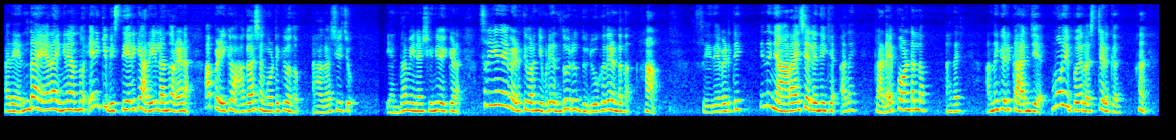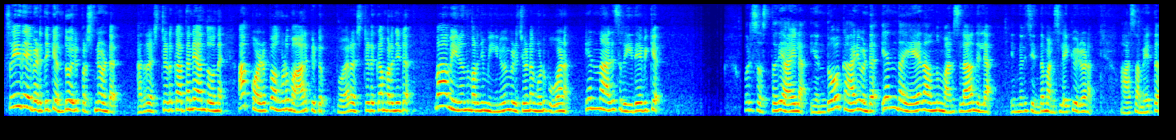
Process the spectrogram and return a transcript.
അത് എന്താ ഏതാ എങ്ങനെയാണെന്നോ എനിക്ക് വിസ്തീരിക്കാൻ അറിയില്ല എന്ന് പറയണ. അപ്പോഴേക്കും ആകാശ് അങ്ങോട്ടേക്ക് വന്നു. ആകാശ് ചോദിച്ചു എന്താ മീനാക്ഷി എന്ന് ചോദിക്കണം? ശ്രീദേവി എടുത്തി പറഞ്ഞു ഇവിടെ എന്തോ ഒരു ദുരൂഹതയുണ്ടെന്ന്. ഹാ. ശ്രീദേവി എടുത്തി ഇന്ന് ഞായറാഴ്ച അല്ലേ നീക്ക് അതെ കടയിൽ പോകണ്ടല്ലോ. അതെ അന്നേക്ക് ഒരു കാര്യം ചെയ്യുക മുറിയിൽ പോയി റെസ്റ്റ് എടുക്ക്. ഹ, ശ്രീദേവി എടുത്തേക്ക് എന്തോ ഒരു പ്രശ്നമുണ്ട്. അത് റെസ്റ്റ് എടുക്കാത്തന്റെ ഞാൻ തോന്നേ ആ കുഴപ്പം അങ്ങോട്ട് മാറി കിട്ടും പോയ റെസ്റ്റ് എടുക്കാൻ പറഞ്ഞിട്ട് വാ മീനു എന്ന് പറഞ്ഞു മീനുവും വിളിച്ചുകൊണ്ട് അങ്ങോട്ട് പോവാണ്. എന്നാലും ശ്രീദേവിക്ക് ഒരു സ്വസ്ഥത ആയില്ല. എന്തോ കാര്യമുണ്ട്. എന്താ ഏതാണെന്നും മനസ്സിലാകുന്നില്ല എന്നൊരു ചിന്ത മനസ്സിലേക്ക് വരുവാണ്. ആ സമയത്ത്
